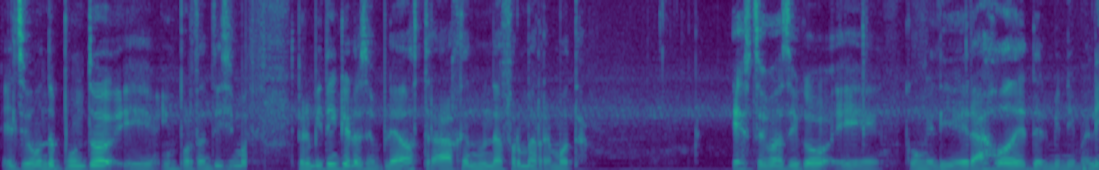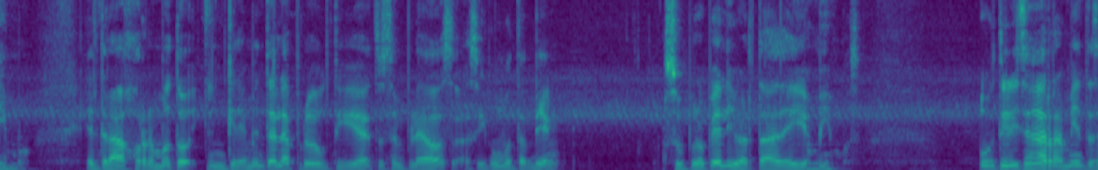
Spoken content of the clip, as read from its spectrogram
El segundo punto, eh, importantísimo, permiten que los empleados trabajen de una forma remota. Esto es básico eh, con el liderazgo del minimalismo. El trabajo remoto incrementa la productividad de tus empleados, así como también su propia libertad de ellos mismos. Utilizan herramientas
